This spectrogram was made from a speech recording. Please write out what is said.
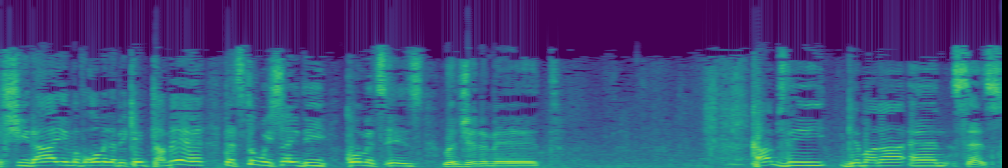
shirayim of omer that became tameh. That still we say the komets is legitimate. Comes the Gemara and says,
